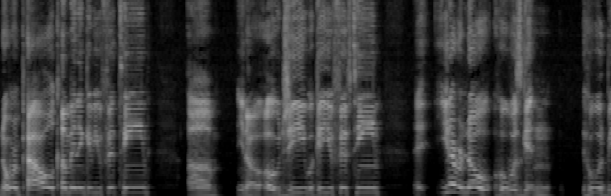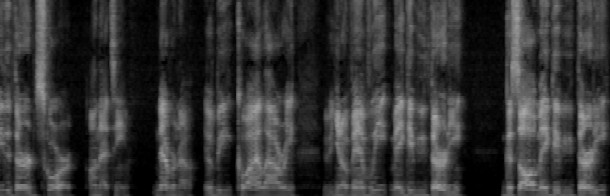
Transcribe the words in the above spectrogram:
Norman Powell come in and give you 15. Um, you know, OG would give you 15. Eh, You never know who was getting, who would be the third scorer on that team. Never know. It would be Kawhi Lowry. You know, VanVleet may give you 30. Gasol may give you 30.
